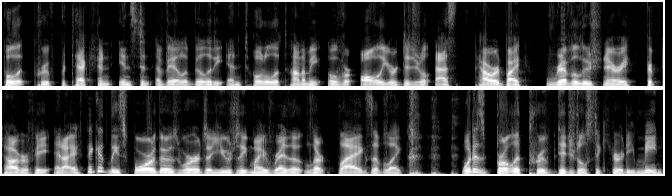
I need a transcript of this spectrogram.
bulletproof protection, instant availability, and total autonomy over all your digital assets powered by revolutionary cryptography. And I think at least four of those words are usually my red alert flags of like, what does bulletproof digital security mean?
